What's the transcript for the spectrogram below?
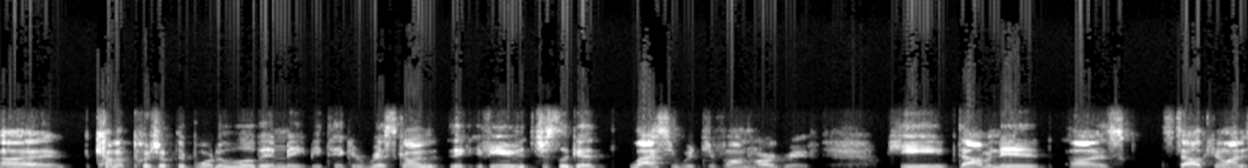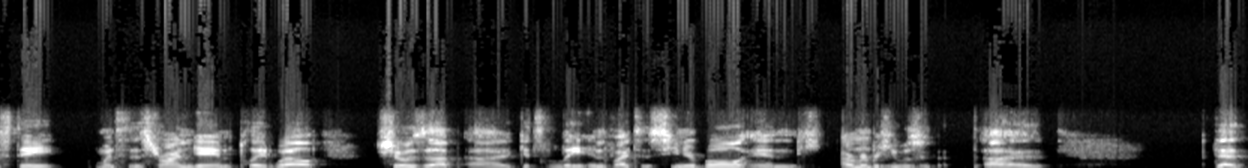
uh, kind of push up their board a little bit and maybe take a risk on. Like, if you just look at last year with Javon Hargrave, he dominated uh, South Carolina State, went to the Shrine game, played well, shows up, uh, gets a late invite to the Senior Bowl, and I remember he was uh, that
